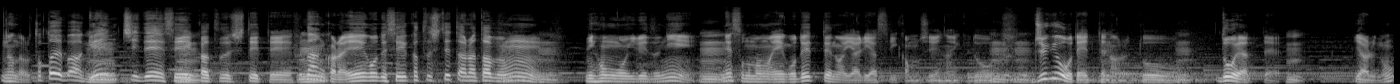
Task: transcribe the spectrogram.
なんだろう例えば現地で生活してて、普段から英語で生活してたら多分、ん。日本語を入れずに、うん。ね、そのまま英語でっていうのはやりやすいかもしれないけど、うんうん。授業でってなると、ん。どうやってうん。やるの、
